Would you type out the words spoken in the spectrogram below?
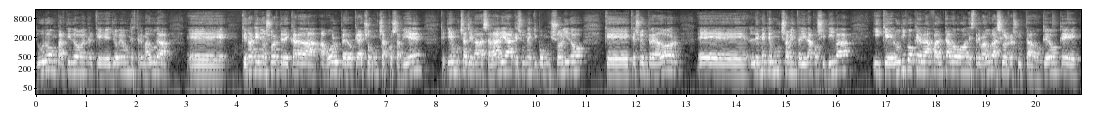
duro, un partido en el que yo veo una Extremadura eh, que no ha tenido suerte de cara a gol, pero que ha hecho muchas cosas bien, que tiene muchas llegadas al área, que es un equipo muy sólido, que, su entrenador eh, le mete mucha mentalidad positiva y que lo único que le ha faltado a la Extremadura ha sido el resultado. Creo que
